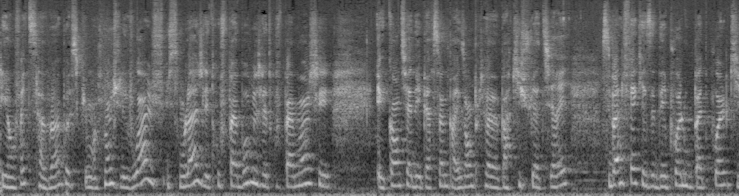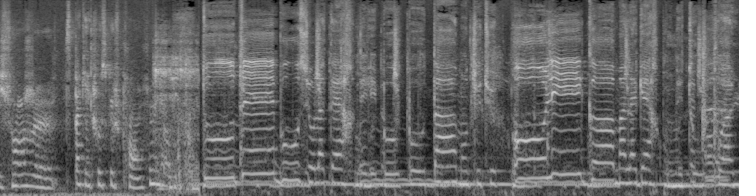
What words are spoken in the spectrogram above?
Et en fait, ça va parce que maintenant je les vois, ils sont là, je les trouve pas beaux, mais je les trouve pas moches. Et, et quand il y a des personnes, par exemple, euh, par qui je suis attirée, c'est pas le fait qu'elles aient des poils ou pas de poils qui change, euh, c'est pas quelque chose que je prends en compte. Tout est beau sur la terre Des l'hippopotame en tutu Oli comme à la guerre On est tout poilu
